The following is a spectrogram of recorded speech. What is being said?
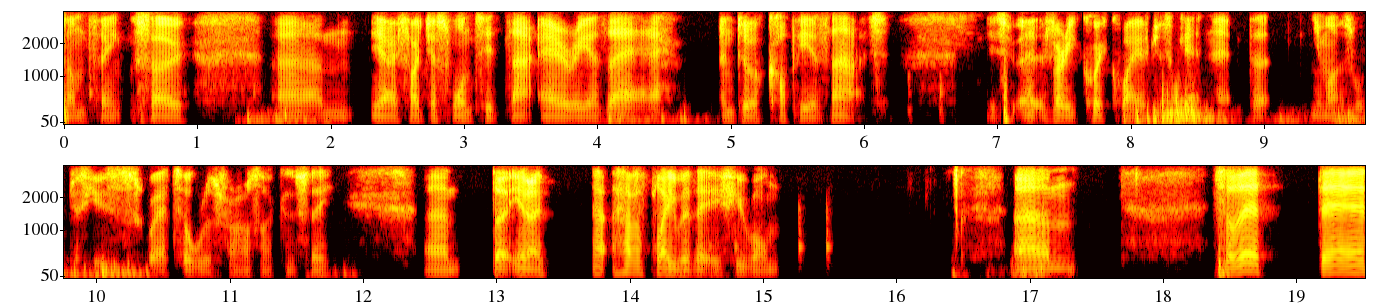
something. So, um, you know, if I just wanted that area there and do a copy of that, it's a very quick way of just getting it. But you might as well just use a square tool as far as I can see. Um, but you know, have a play with it if you want. Um, so they're they're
